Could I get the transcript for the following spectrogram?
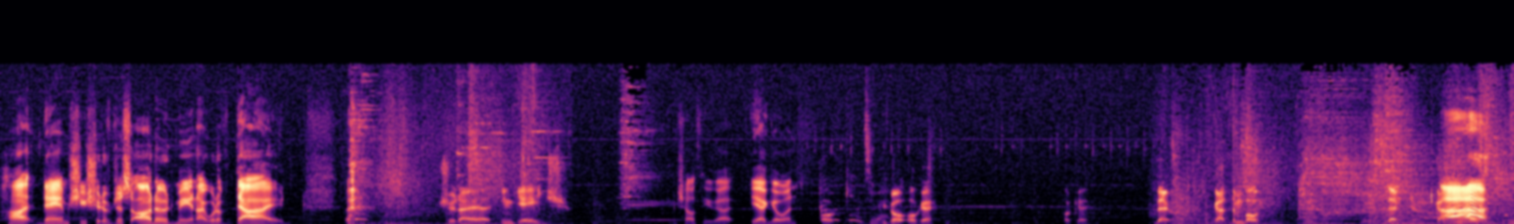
Hot damn, she should have just autoed me and I would have died. Should I uh, engage? Which health you got? Yeah, go in. Oh, Look go, okay. Okay. There, got them both. There, got Ah! them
